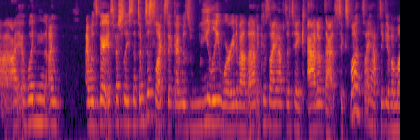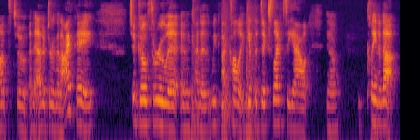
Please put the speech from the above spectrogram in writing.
I, I wouldn't. I I was very, especially since I'm dyslexic. I was really worried about that because I have to take out of that six months. I have to give a month to an editor that I pay to go through it and kind of we I call it get the dyslexia out. You know, clean it up.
